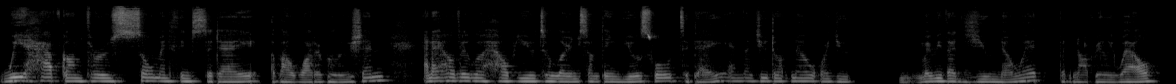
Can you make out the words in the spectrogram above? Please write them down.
We have gone through so many things today about water pollution, and I hope it will help you to learn something useful today and that you don't know, or you maybe that you know it but not really well.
